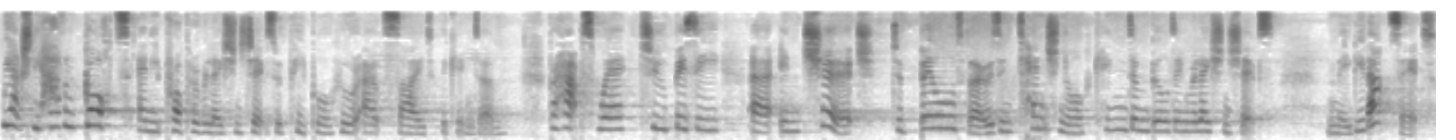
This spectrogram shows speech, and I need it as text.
we actually haven't got any proper relationships with people who are outside the kingdom. Perhaps we're too busy uh, in church to build those intentional kingdom building relationships. Maybe that's it.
